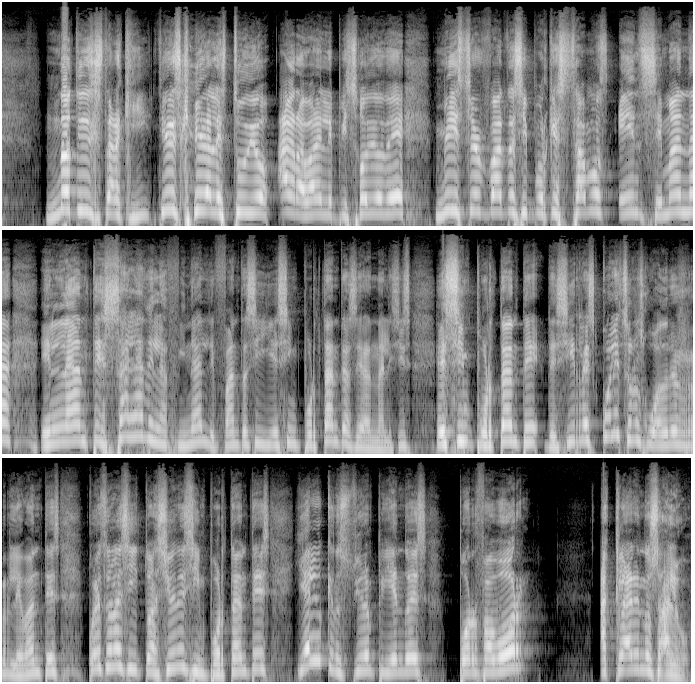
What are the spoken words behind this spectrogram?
No tienes que estar aquí, tienes que ir al estudio a grabar el episodio de Mr. Fantasy porque estamos en semana en la antesala de la final de Fantasy y es importante hacer análisis, es importante decirles cuáles son los jugadores relevantes, cuáles son las situaciones importantes y algo que nos estuvieron pidiendo es, por favor, aclárenos algo.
